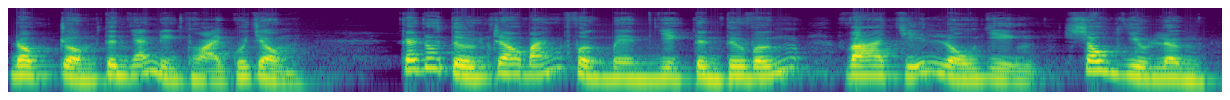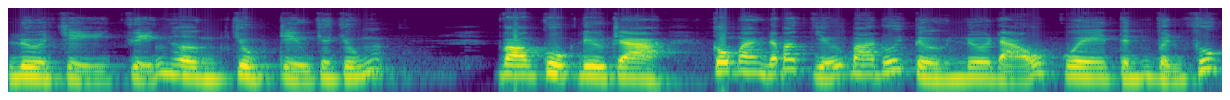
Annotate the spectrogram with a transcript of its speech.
đọc trộm tin nhắn điện thoại của chồng. Các đối tượng trao bán phần mềm nhiệt tình tư vấn và chỉ lộ diện sau nhiều lần lừa chị chuyển hơn chục triệu cho chúng. Vào cuộc điều tra, công an đã bắt giữ ba đối tượng lừa đảo quê tỉnh Vĩnh Phúc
